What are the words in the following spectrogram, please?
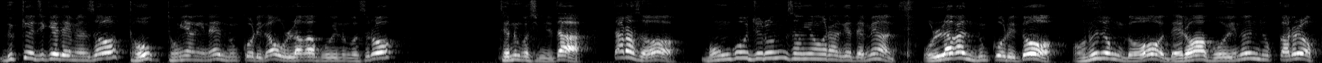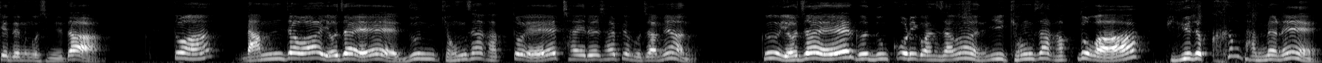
느껴지게 되면서 더욱 동양인의 눈꼬리가 올라가 보이는 것으로 되는 것입니다. 따라서 몽고주름 성형을 하게 되면 올라간 눈꼬리도 어느 정도 내려와 보이는 효과를 얻게 되는 것입니다. 또한 남자와 여자의 눈 경사 각도의 차이를 살펴보자면 그 여자의 그 눈꼬리 관상은 이 경사 각도가 비교적 큰 반면에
